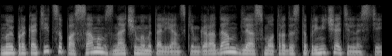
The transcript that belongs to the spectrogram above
но и прокатиться по самым значимым итальянским городам для осмотра достопримечательностей.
